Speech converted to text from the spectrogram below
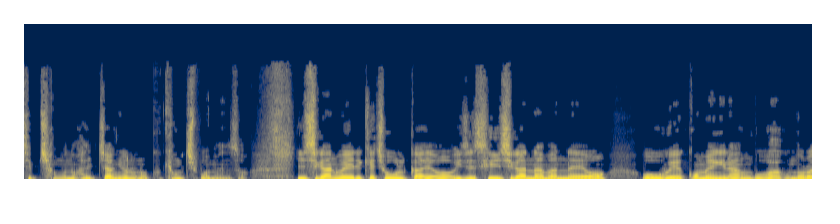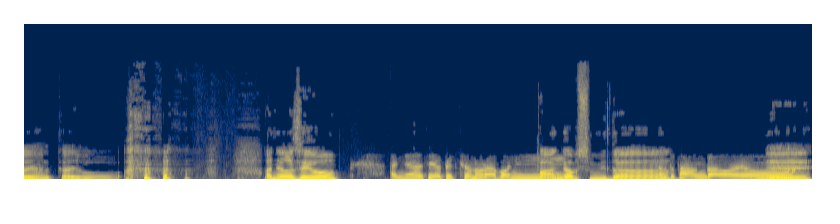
집 창문 활짝 열어놓고 경치 보면서. 이 시간 왜 이렇게 좋을까요? 이제 3시간 남았네요. 오후에 꼬맹이랑 뭐하고 놀아야 할까요? 안녕하세요. 안녕하세요, 백천오라버니. 반갑습니다. 저도 반가워요. 네.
